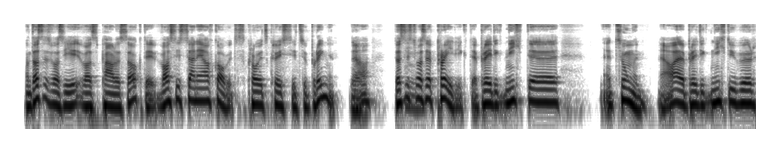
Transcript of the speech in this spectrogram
Und das ist, was, was Paulus sagte. Was ist seine Aufgabe? Das Kreuz Christi zu bringen. Ja. ja? Das ist, was er predigt. Er predigt nicht äh, äh, Zungen. Ja? Er predigt nicht über,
